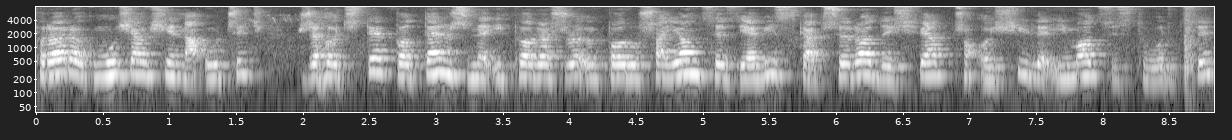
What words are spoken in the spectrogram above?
Prorok musiał się nauczyć, że choć te potężne i porusz- poruszające zjawiska przyrody świadczą o sile i mocy Stwórcy,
